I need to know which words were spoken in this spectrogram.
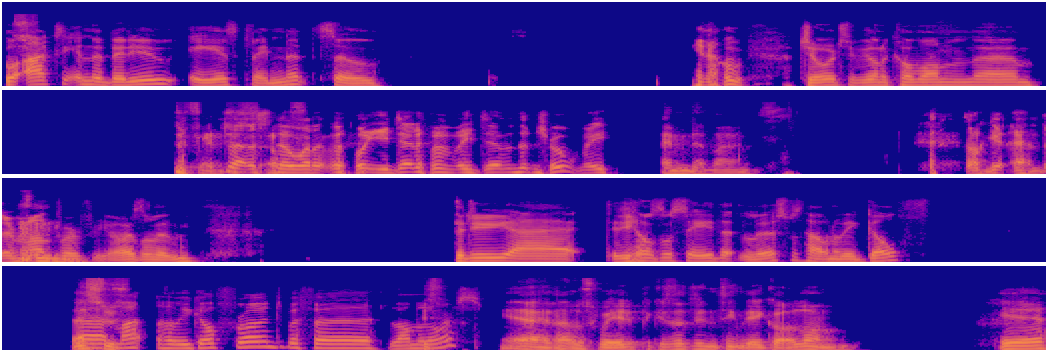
Well, actually, in the video, he is cleaning it. So, you know, George, if you want to come on, um, let us know what it, what you did with me, did with the trophy. Enderman. I'll get Enderman for a few hours alone. Did you uh did you also see that Lewis was having a wee golf? This uh, was- Matt, a wee golf round with uh Lando Is- Norris? Yeah, that was weird because I didn't think they got along. Yeah.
